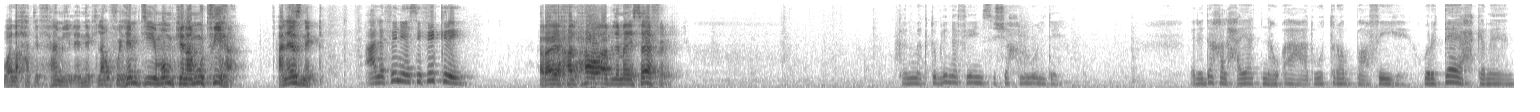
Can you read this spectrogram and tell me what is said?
ولا هتفهمي لأنك لو فهمتي ممكن أموت فيها. عن إذنك. على فين يا سي فكري؟ رايح الحقه قبل ما يسافر. كان مكتوب لنا فين سي شخلول ده؟ اللي دخل حياتنا وقعد وتربع فيه وارتاح كمان.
